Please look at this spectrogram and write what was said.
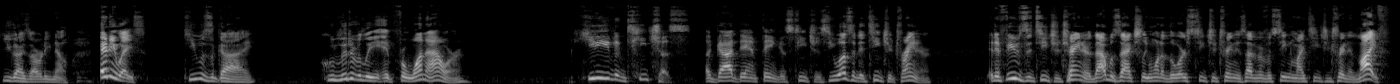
You guys already know. Anyways, he was a guy who literally, eh, for one hour, he didn't even teach us a goddamn thing as teachers. He wasn't a teacher trainer. And if he was a teacher trainer, that was actually one of the worst teacher trainings I've ever seen in my teacher training life.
